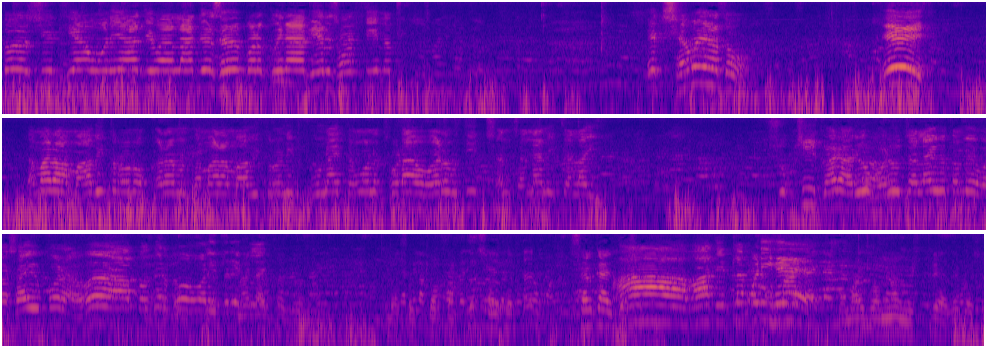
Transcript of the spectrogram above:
તો શેઠિયા જેવા લાગે છે, પણ કોઈના ઘેર શાંતિ નથી. એક સમય હતો. એ તમારા માવિત્રોનો કરમ તમારા માવિત્રોની પુનાય તમને થોડા વાર છનછનાની ચલાવી. સુખી ઘર હર્યું ભર્યું ચલાવ્યું, તમે વસાયું પણ હવે આ પગર વાળી બ્રેક લાગી હા, વાત એટલે પડી છે. અમારા ગામના મિસ્ત્રી આજે બસો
